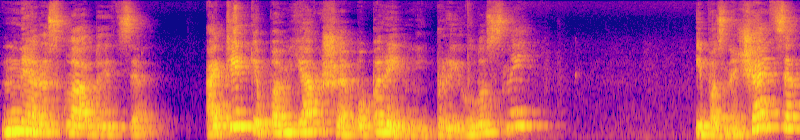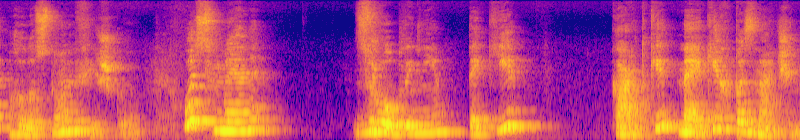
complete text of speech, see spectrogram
Не розкладується, а тільки пом'якшує попередній приголосний і позначається голосною фішкою. Ось в мене зроблені такі картки, на яких позначено.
